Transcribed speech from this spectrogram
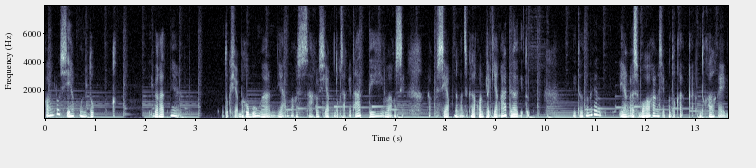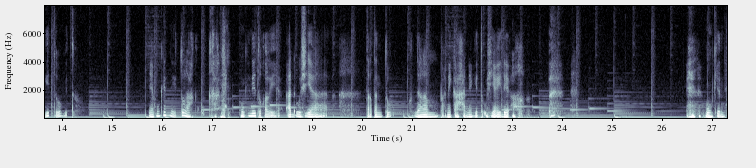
kalau lo siap untuk ibaratnya untuk siap berhubungan ya lo harus harus siap untuk sakit hati lo harus harus siap dengan segala konflik yang ada gitu. Gitu tapi kan ya nggak semua orang siap untuk untuk hal kayak gitu gitu. Ya mungkin itulah mungkin itu kali ya ada usia tertentu dalam pernikahannya gitu usia ideal. Mungkin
